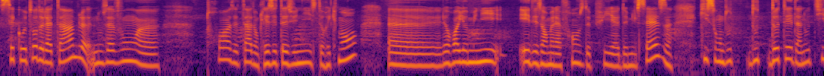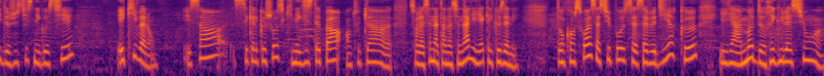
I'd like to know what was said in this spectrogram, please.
c'est qu'autour de la table, nous avons trois États, donc les États-Unis historiquement, le Royaume-Uni et désormais la France depuis 2016, qui sont dotés d'un outil de justice négociée équivalent. Et ça, c'est quelque chose qui n'existait pas, en tout cas sur la scène internationale, il y a quelques années. Donc en soi, ça, suppose, ça, veut dire qu'il y a un mode de régulation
